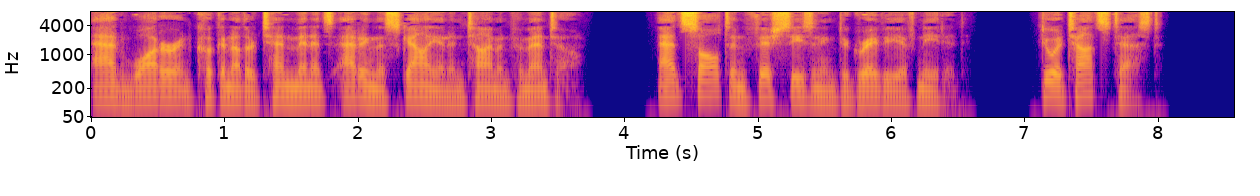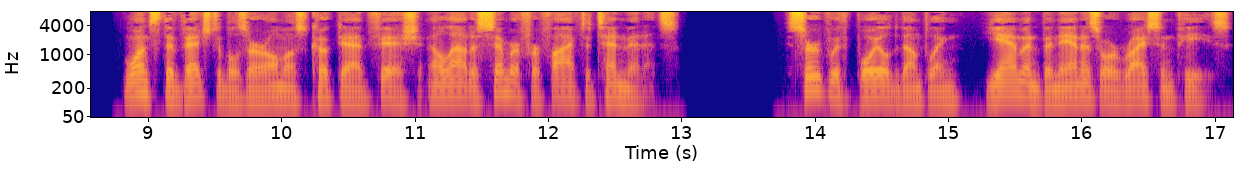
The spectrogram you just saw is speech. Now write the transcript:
add water and cook another 10 minutes adding the scallion and thyme and pimento. Add salt and fish seasoning to gravy if needed. Do a tots test. Once the vegetables are almost cooked add fish and allow to simmer for 5 to 10 minutes. Serve with boiled dumpling, yam and bananas or rice and peas.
